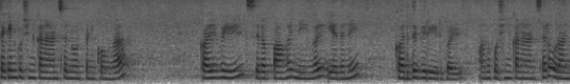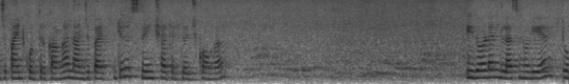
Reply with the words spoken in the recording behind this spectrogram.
செகண்ட் கொஷினுக்கான ஆன்சர் நோட் பண்ணிக்கோங்க. கல்வியில் சிறப்பாக நீங்கள் எதனை கருதுகிறீர்கள்? அந்த கொஷினுக்கான ஆன்சர் ஒரு அஞ்சு பாயிண்ட் கொடுத்துருக்காங்க. அந்த அஞ்சு பாயிண்ட்டையும் ஸ்க்ரீன்ஷாட் எடுத்து வச்சுக்கோங்க. இதோட இந்த லெசனுடைய டூ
